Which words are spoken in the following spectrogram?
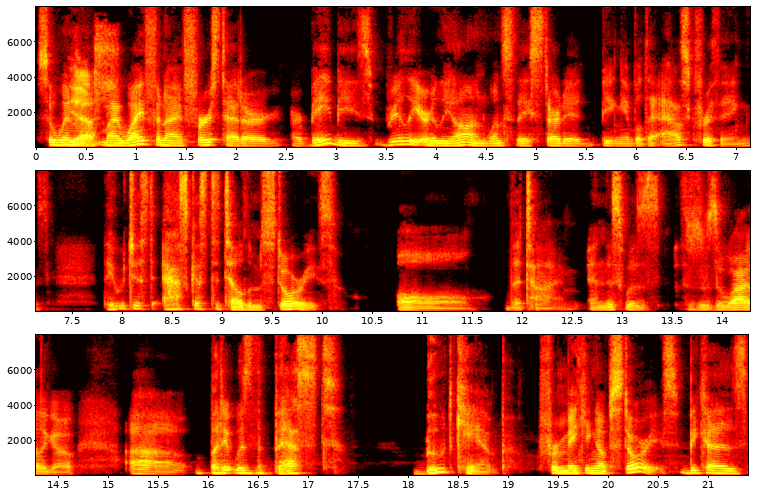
So when yes. my wife and I first had our our babies, really early on, once they started being able to ask for things, they would just ask us to tell them stories all the time. And this was this was a while ago. Uh, but it was the best boot camp for making up stories because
